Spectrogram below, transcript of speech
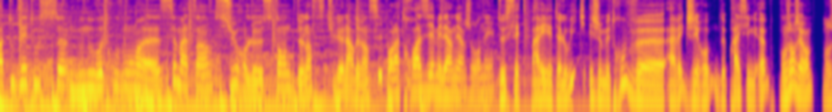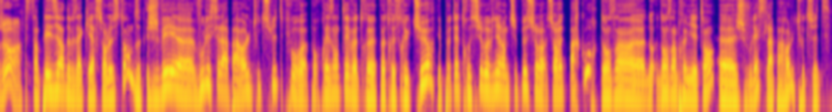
à toutes et tous, nous nous retrouvons euh, ce matin sur le stand de l'Institut Léonard de Vinci pour la troisième et dernière journée de cette Paris Retail Week et je me trouve euh, avec Jérôme de Pricing Hub. Bonjour Jérôme. Bonjour. C'est un plaisir de vous accueillir sur le stand. Je vais euh, vous laisser la parole tout de suite pour, pour présenter votre, votre structure et peut-être aussi revenir un petit peu sur, sur votre parcours dans un, dans, dans un premier temps. je vous laisse la parole tout de suite.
